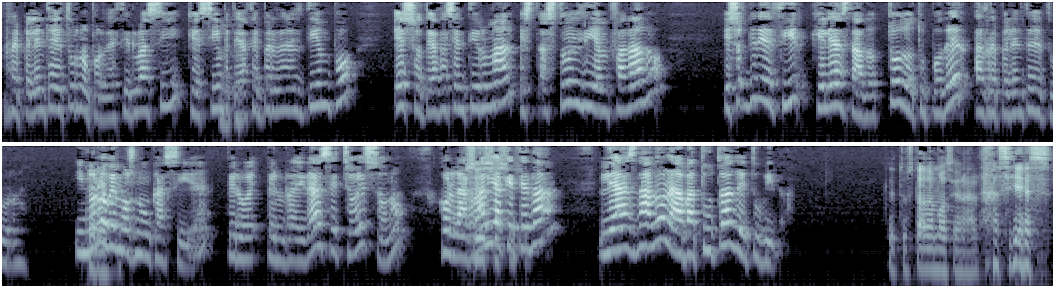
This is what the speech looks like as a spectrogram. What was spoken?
repelente de turno, por decirlo así, que siempre te hace perder el tiempo, eso te hace sentir mal, estás todo el día enfadado, eso quiere decir que le has dado todo tu poder al repelente de turno. Y no lo vemos nunca así, ¿eh? Pero, pero, en realidad has hecho eso, ¿no? Con la rabia que te da, le has dado la batuta de tu vida. De tu estado emocional, así es.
